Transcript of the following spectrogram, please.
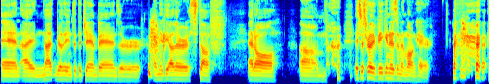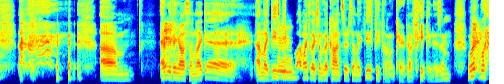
and I'm not really into the jam bands or any of the other stuff at all. Um, it's just really veganism and long hair. um, everything else, I'm like, eh. I'm like these Mm. people. I went to like some of the concerts. I'm like these people don't care about veganism. What what am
